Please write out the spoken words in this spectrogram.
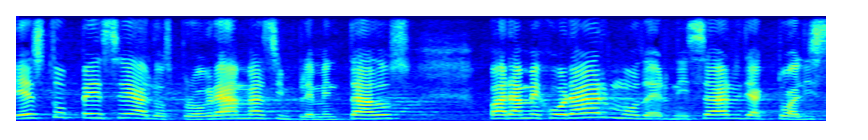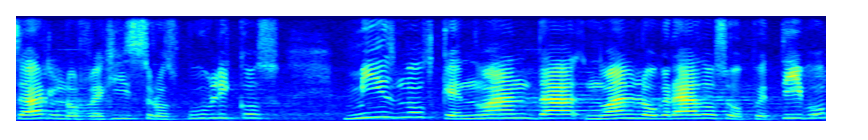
Esto pese a los programas implementados para mejorar, modernizar y actualizar los registros públicos, mismos que no han, logrado su objetivo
